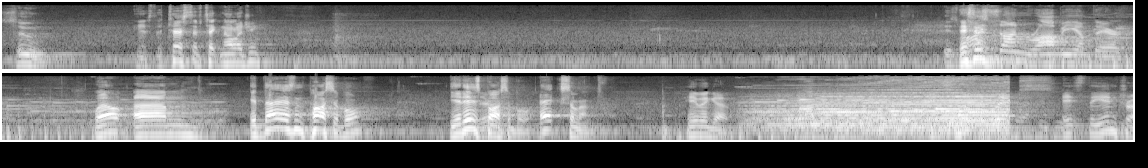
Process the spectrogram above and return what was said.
Soon. Yes, the test of technology. Is This my is- son Robbie up there? Well, um, if that isn't possible, it is possible. Excellent. Here we go. It's not the clips, it's the intro.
